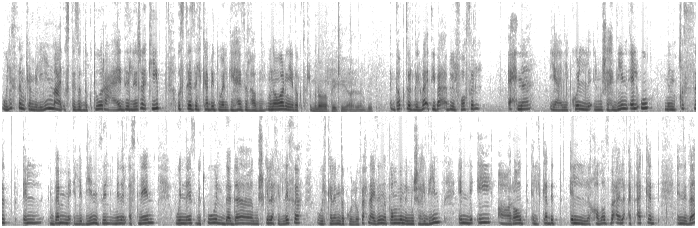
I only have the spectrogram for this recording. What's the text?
ولسه مكملين مع الأستاذ الدكتور عادل الركيب أستاذ الكبد والجهاز الهضمي. منورني يا دكتور. منور بيكي أهلا بيكي. دكتور دلوقتي بقى قبل الفاصل إحنا يعني كل المشاهدين قلقوا من قصة الدم اللي بينزل من الأسنان والناس بتقول ده ده مشكلة في اللثة والكلام ده كله فإحنا عايزين نطمن المشاهدين إن إيه أعراض الكبد اللي خلاص بقى لأ أتأكد إن ده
